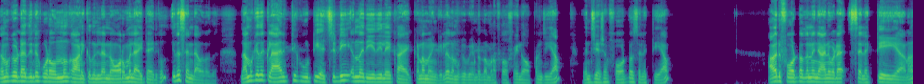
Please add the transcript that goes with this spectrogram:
നമുക്കിവിടെ ഇതിന്റെ കൂടെ ഒന്നും കാണിക്കുന്നില്ല. നോർമലായിട്ടായിരിക്കും ഇത് സെൻഡ് ആവുന്നത്. നമുക്കിത് ക്ലാരിറ്റി കൂട്ടി എച്ച് ഡി എന്ന രീതിയിലേക്ക് അയക്കണമെങ്കിൽ നമുക്ക് വീണ്ടും നമ്മുടെ പ്രൊഫൈൽ ഓപ്പൺ ചെയ്യാം. അതിനുശേഷം ഫോട്ടോ സെലക്ട് ചെയ്യാം. ആ ഒരു ഫോട്ടോ തന്നെ ഞാനിവിടെ സെലക്ട് ചെയ്യുകയാണ്.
